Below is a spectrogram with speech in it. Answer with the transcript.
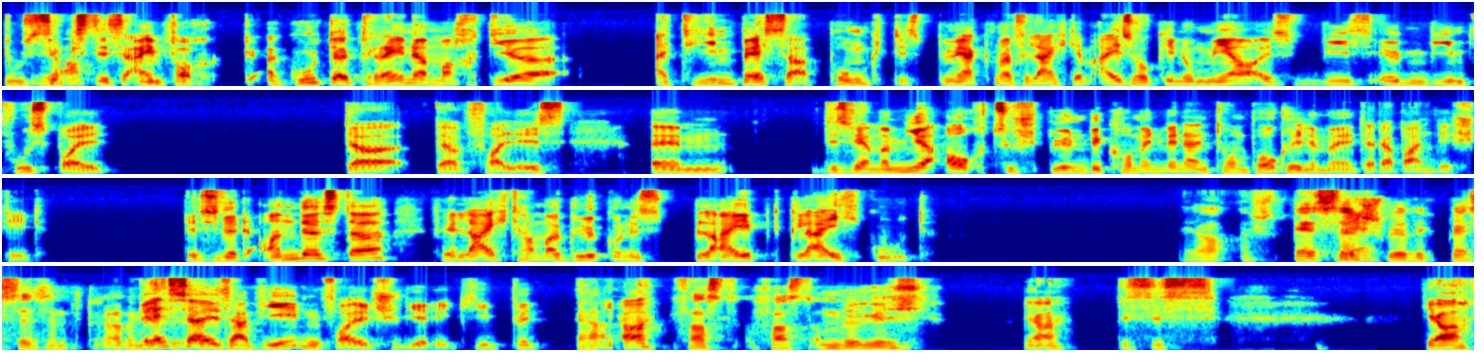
du siehst ja. es einfach. Ein guter Trainer macht dir ein Team besser. Punkt. Das bemerkt man vielleicht im Eishockey noch mehr, als wie es irgendwie im Fußball der, der Fall ist. Ähm, das werden wir mir auch zu spüren bekommen, wenn ein Tom Pokel nicht mehr hinter der Bande steht. Das wird anders da. Vielleicht haben wir Glück und es bleibt gleich gut. Ja, besser ne? ist schwierig, besser sind gerade. Besser schwierig. ist auf jeden Fall schwierig. Ich, ja, ja, Fast, fast unmöglich. Ja, das ist. Ja.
